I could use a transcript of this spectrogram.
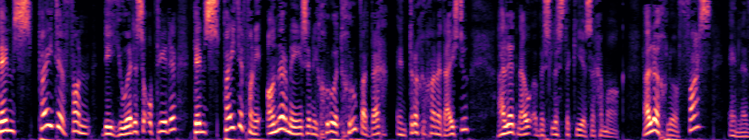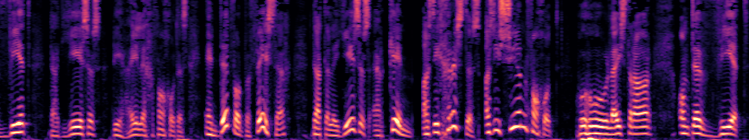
ten spyte van die Jodese optrede, ten spyte van die ander mense in die groot groep wat weg en teruggegaan het huis toe, hulle het nou 'n besliste keuse gemaak. Hulle glo vas en hulle weet dat Jesus die heilige van God is. En dit word bevestig dat hulle Jesus erken as die Christus, as die seun van God. O, luisteraar, om te weet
